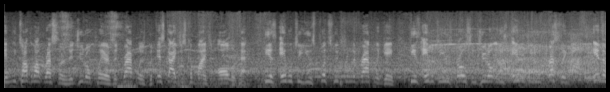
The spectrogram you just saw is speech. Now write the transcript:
And we talk about wrestlers and judo players and grapplers, but this guy just combines all of that. He is able to use foot sweeps from the grappling game. He is able to use throws from judo, and he's able to use wrestling in the,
